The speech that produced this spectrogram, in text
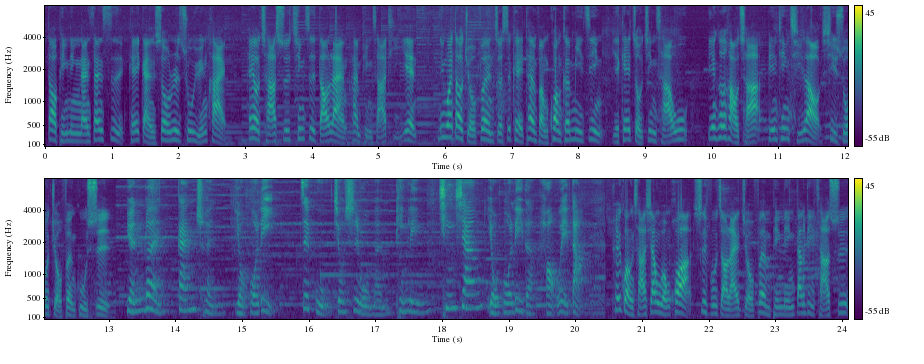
到平林南山寺可以感受日出云海，还有茶师亲自导览和品茶体验。另外到九份，则是可以探访矿坑秘境，也可以走进茶屋。边喝好茶，边听耆老细说九份故事。圆润、甘醇、有活力，这股就是我们平林清香有活力的好味道。推广茶香文化，市府找来九份平林当地茶师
